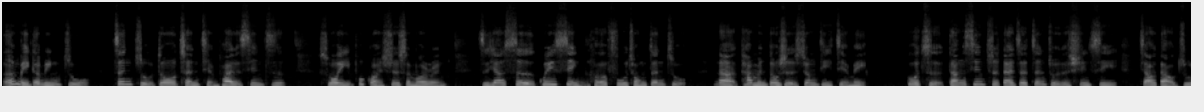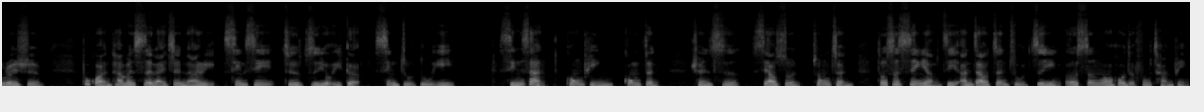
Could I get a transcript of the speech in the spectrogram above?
而每个民族，真主都曾遣派了先知，所以不管是什么人，只要是归信和服从真主，那他们都是兄弟姐妹。故此，当先知带着真主的讯息教导族人时，不管他们是来自哪里，信息就只有一个：信主独一，行善、公平、公正、诚实、孝顺、忠诚，都是信仰及按照真主指引而生活后的副产品。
